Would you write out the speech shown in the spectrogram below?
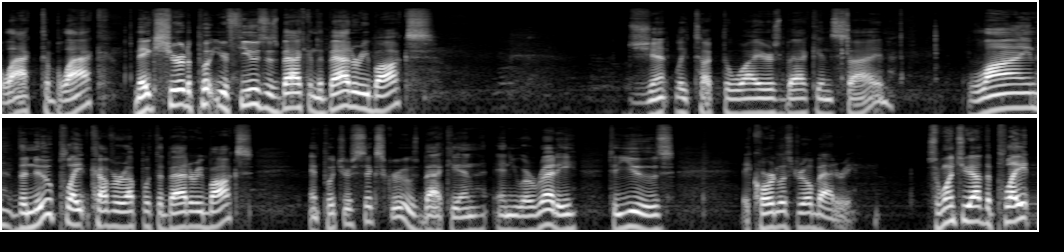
black to black. Make sure to put your fuses back in the battery box. Gently tuck the wires back inside. Line the new plate cover up with the battery box and put your six screws back in and you are ready to use a cordless drill battery. So once you have the plate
